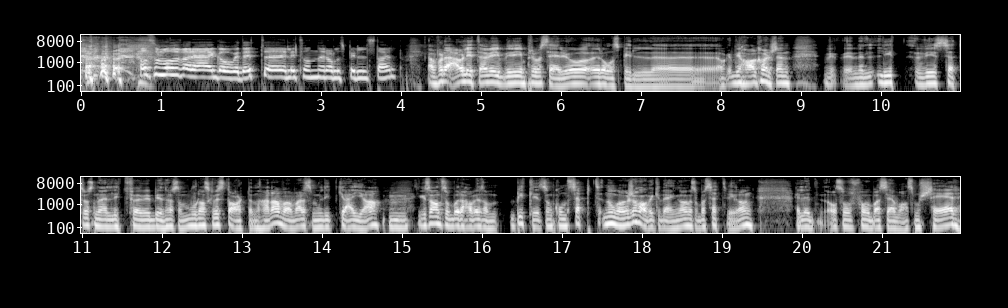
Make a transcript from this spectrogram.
og så må du bare go with it. eh, Litt sånn rollespill-style. Ja, for det er jo litt. Vi, vi improviserer jo rollespill eh, Vi har kanskje en en litt, vi setter oss ned litt før vi begynner. Sånn, hvordan skal vi starte den her, da? Hva er det som er litt greia? Ikke sant? Så bare har vi sånn bitte litt sånn konsept. Noen ganger så har vi ikke det engang, så bare setter vi i gang. Eller, og så får vi bare se hva som skjer.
